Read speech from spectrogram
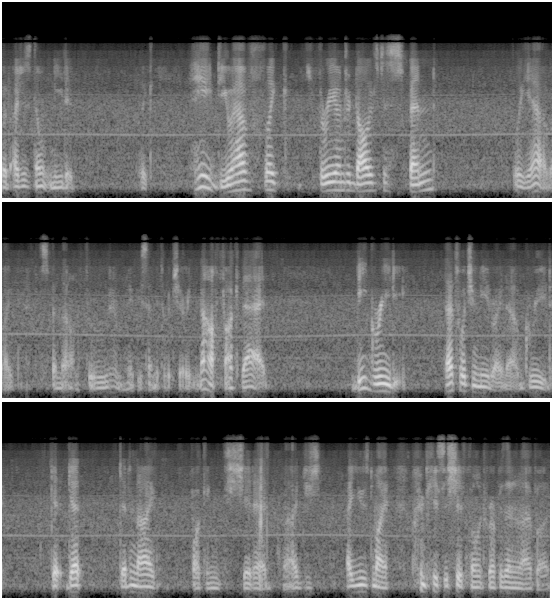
but I just don't need it. Like, hey, do you have like three hundred dollars to spend? Well, yeah, I could spend that on food and maybe send it to a charity. Nah, fuck that. Be greedy. That's what you need right now. Greed. Get get get an eye, fucking shithead. I just I used my my piece of shit phone to represent an iPod.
